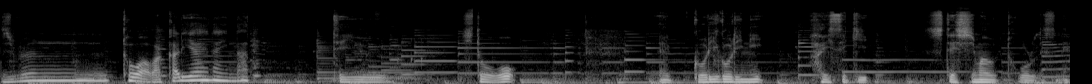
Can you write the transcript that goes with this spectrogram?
自分とは分かり合えないなっていう人をえゴリゴリに排斥してしまうところですね。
